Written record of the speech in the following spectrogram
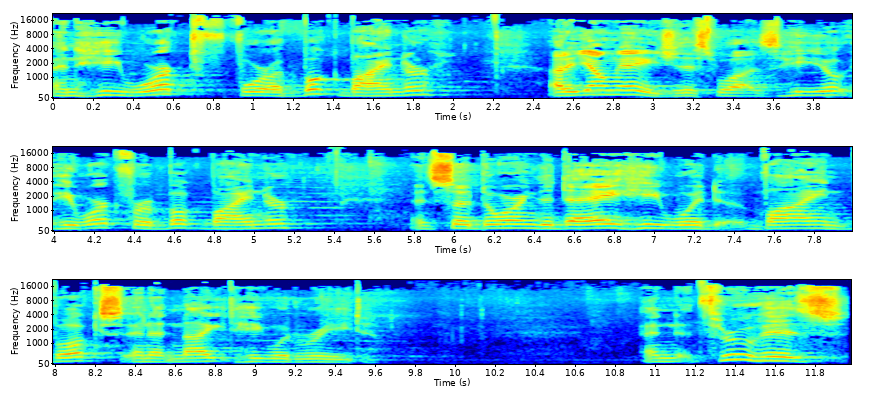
And he worked for a bookbinder at a young age, this was. He, he worked for a bookbinder, and so during the day he would bind books, and at night he would read. And through his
